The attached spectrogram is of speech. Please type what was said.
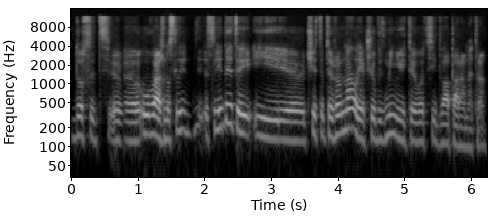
досить е, уважно слідити і чистити журнал, якщо ви змінюєте оці два параметри.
